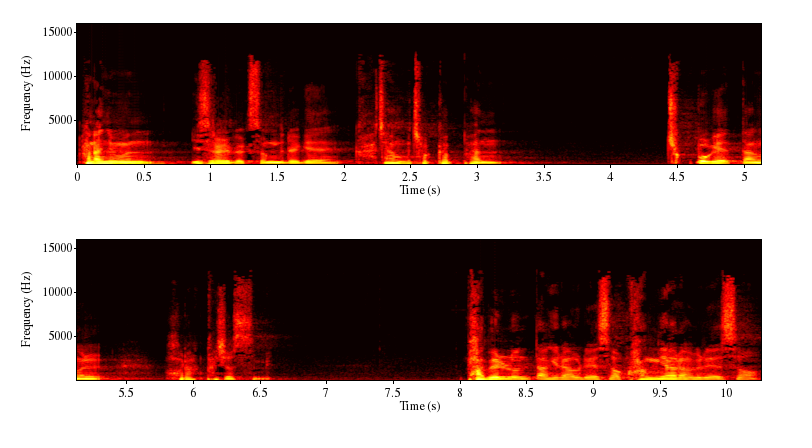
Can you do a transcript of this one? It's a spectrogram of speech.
하나님은 이스라엘 백성들에게 가장 적합한 축복의 땅을 허락하셨습니다. 바벨론 땅이라 그래서 광야라 그래서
